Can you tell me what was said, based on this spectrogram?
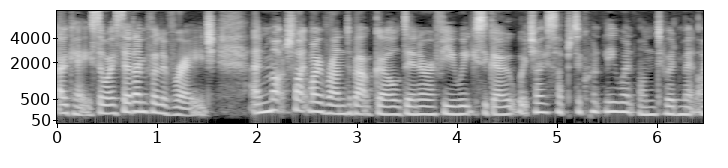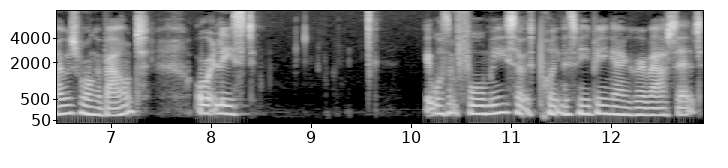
Okay, so I said I'm full of rage. And much like my rant about girl dinner a few weeks ago, which I subsequently went on to admit I was wrong about, or at least it wasn't for me, so it was pointless me being angry about it.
